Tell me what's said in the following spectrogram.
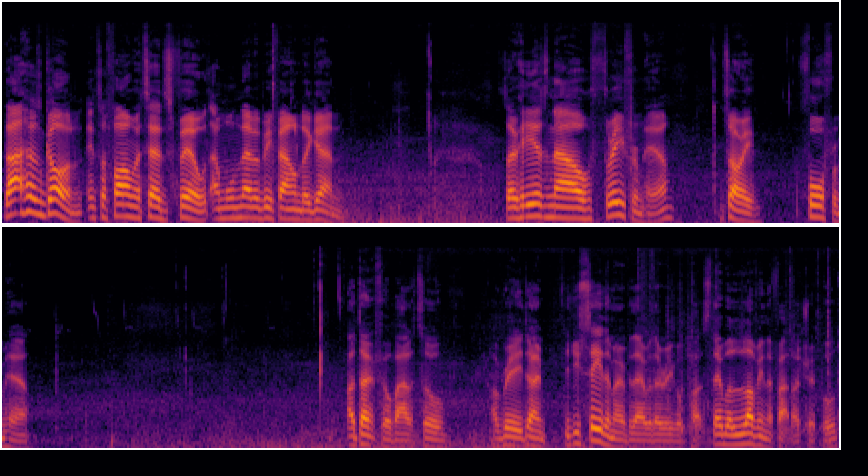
That has gone into Farmer Ted's field and will never be found again. So he is now three from here, Sorry, four from here. I don't feel bad at all. I really don't. Did you see them over there with their eagle putts? They were loving the fact I tripled.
